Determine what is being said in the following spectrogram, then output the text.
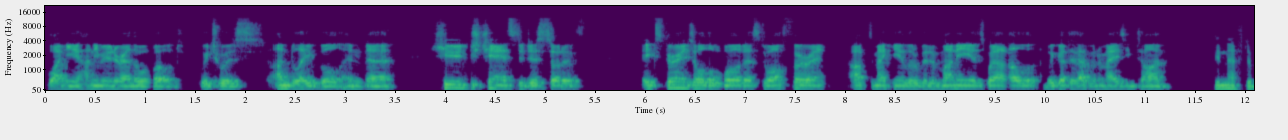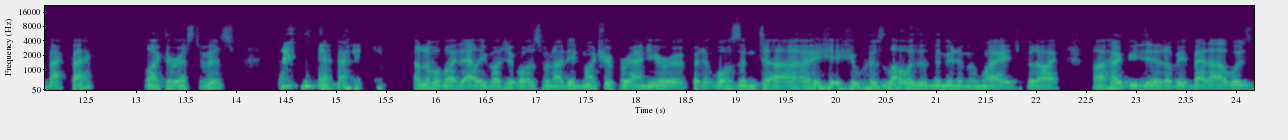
one year honeymoon around the world, which was unbelievable and a huge chance to just sort of experience all the world has to offer. And after making a little bit of money as well, we got to have an amazing time. Didn't have to backpack like the rest of us. I don't know what my daily budget was when I did my trip around Europe, but it wasn't. Uh, it was lower than the minimum wage. But I, I hope you did it a bit better. Was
